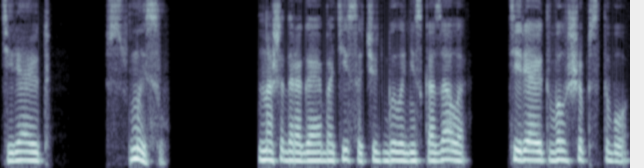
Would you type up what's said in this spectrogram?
теряют смысл. Наша дорогая Батиса чуть было не сказала, теряют волшебство»,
